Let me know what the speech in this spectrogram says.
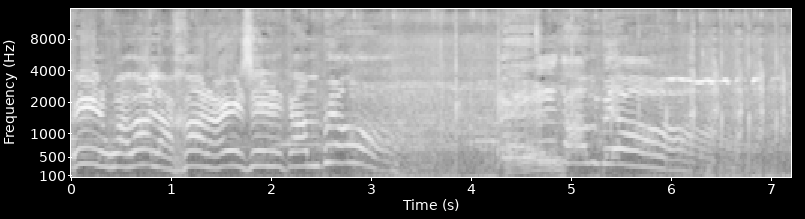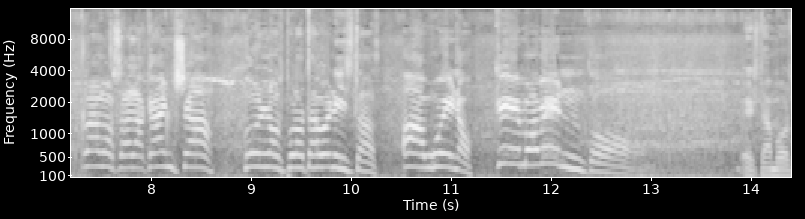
El Guadalajara es el campeón. ¡El campeón! Vamos a la cancha con los protagonistas. Ah, bueno, qué momento. Estamos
